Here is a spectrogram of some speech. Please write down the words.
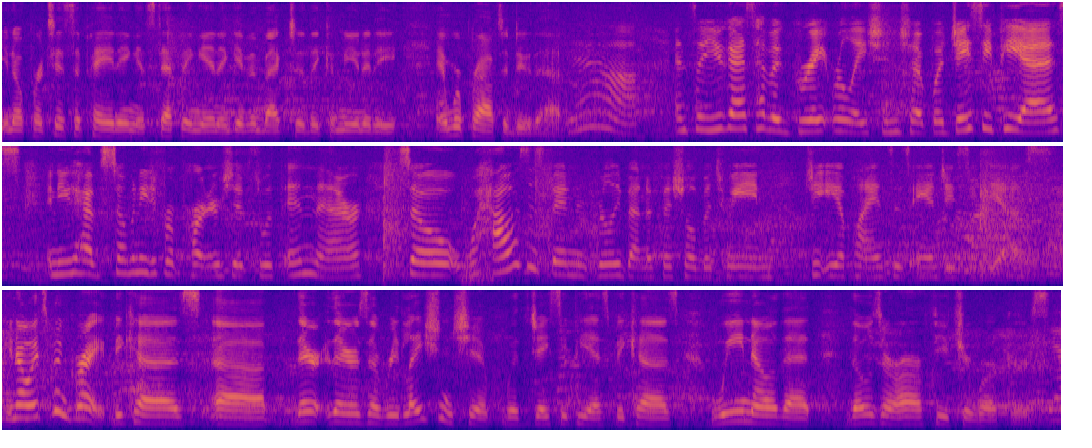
you know, participating and stepping in and giving back to the community, and we're proud to do that. Yeah. And so you guys have a great relationship with JCPS, and you have so many different partnerships within there. So how has this been really beneficial between GE Appliances and JCPS? You know, it's been great because uh, there, there's a relationship with JCPS because we know that those are our future workers. Yeah.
